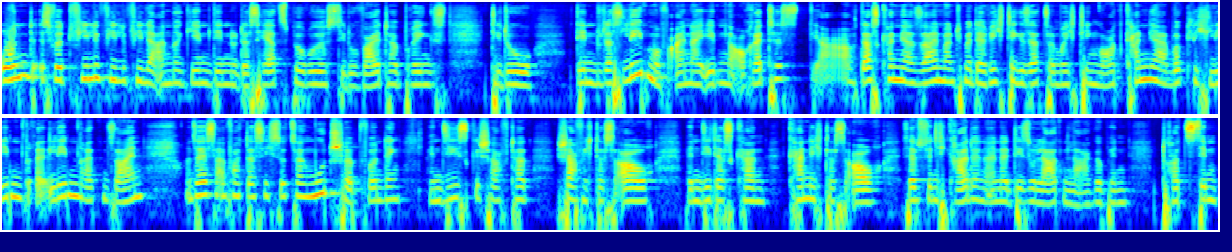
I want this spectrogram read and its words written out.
Und es wird viele, viele, viele andere geben, denen du das Herz berührst, die du weiterbringst, die du denen du das Leben auf einer Ebene auch rettest. Ja, auch das kann ja sein. Manchmal der richtige Satz am richtigen Ort kann ja wirklich Leben, Leben sein. Und sei es einfach, dass ich sozusagen Mut schöpfe und denke, wenn sie es geschafft hat, schaffe ich das auch. Wenn die das kann, kann ich das auch. Selbst wenn ich gerade in einer desolaten Lage bin, trotzdem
